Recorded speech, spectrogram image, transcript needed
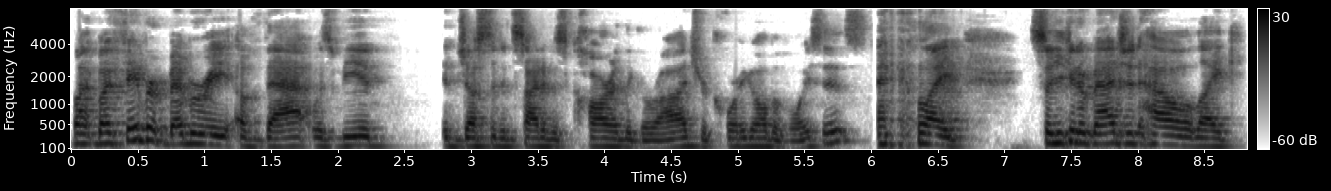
My, my favorite memory of that was me and, and Justin inside of his car in the garage recording all the voices. like, so you can imagine how like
